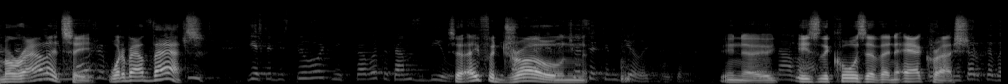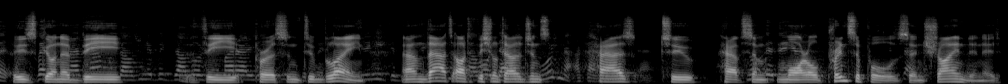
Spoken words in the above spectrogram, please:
morality, what about that? So if a drone, you know, is the cause of an air crash, who's going to be the person to blame? And that artificial intelligence has to have some moral principles enshrined in it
